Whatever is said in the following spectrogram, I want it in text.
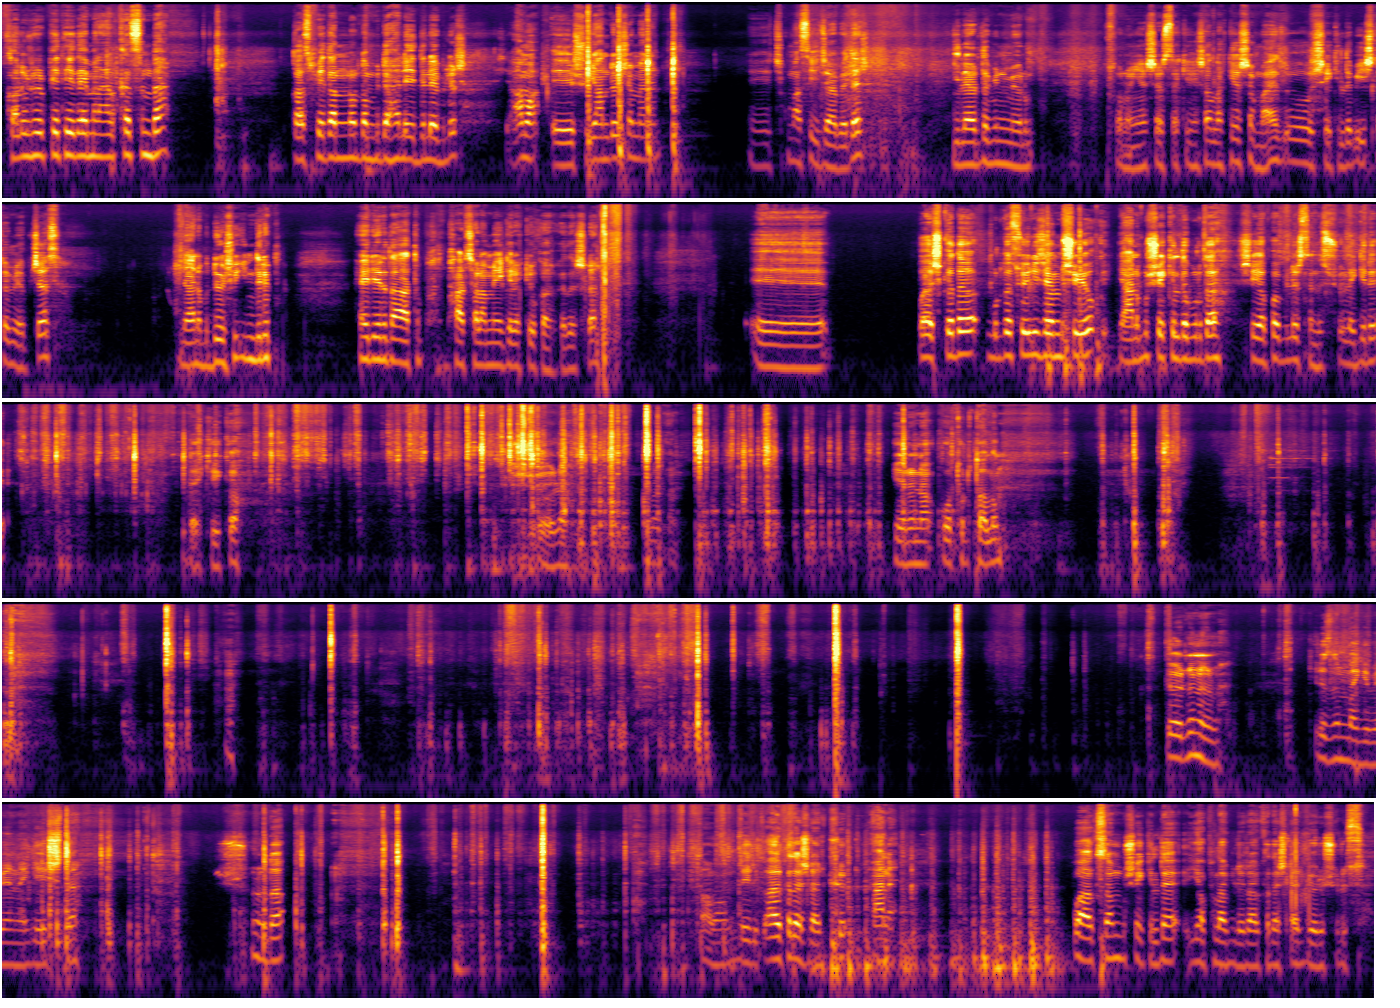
kalorifer peteği de hemen arkasında gaz pedalının oradan müdahale edilebilir. Ama e, şu yan döşemenin e, çıkması icap eder. İleride bilmiyorum sorun yaşarsak inşallah yaşamayız. O şekilde bir işlem yapacağız. Yani bu döşü indirip her yere dağıtıp parçalamaya gerek yok arkadaşlar. Ee, başka da burada söyleyeceğim bir şey yok. Yani bu şekilde burada şey yapabilirsiniz. Şöyle geri bir dakika. Şöyle bakın. Yerine oturtalım. Gördünüz mü? Bir zımba gibi yerine geçti. Şunu da Tamam dedik. Arkadaşlar yani bu aksam bu şekilde yapılabilir arkadaşlar. Görüşürüz.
